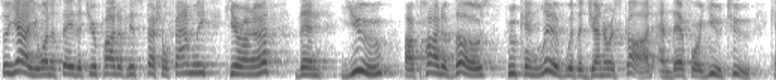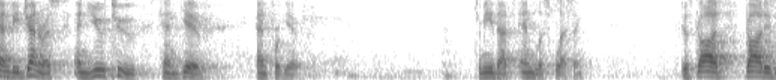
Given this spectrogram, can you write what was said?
So, yeah, you want to say that you're part of his special family here on earth? Then you are part of those who can live with a generous God, and therefore you too can be generous, and you too can give and forgive. To me, that's endless blessing. Because God, God, is,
